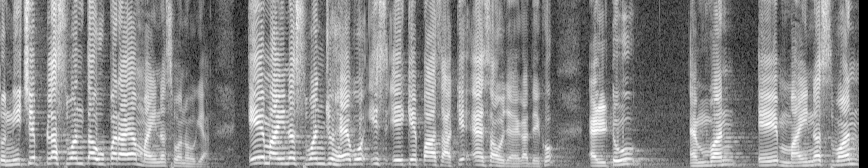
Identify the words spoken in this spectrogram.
तो नीचे प्लस वन था, ऊपर आया, माइनस वन हो गया। ए माइनस वन जो है, वो इस ए के पास आके ऐसा हो जाएगा, देखो। L two M one A minus one.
